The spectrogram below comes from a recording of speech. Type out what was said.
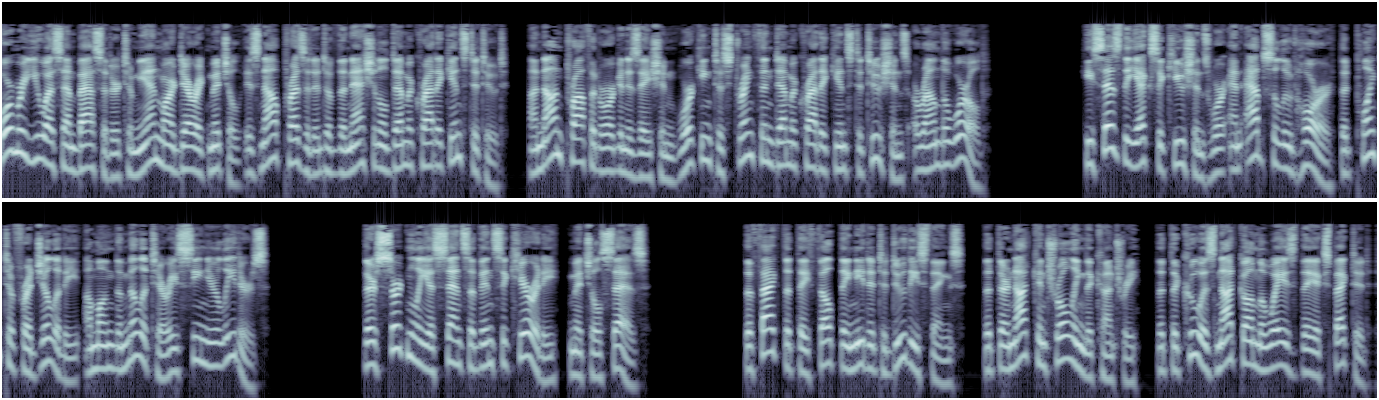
Former U.S. Ambassador to Myanmar Derek Mitchell is now president of the National Democratic Institute, a non-profit organization working to strengthen democratic institutions around the world. He says the executions were an absolute horror that point to fragility among the military's senior leaders. There's certainly a sense of insecurity, Mitchell says. The fact that they felt they needed to do these things, that they're not controlling the country, that the coup has not gone the ways they expected,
